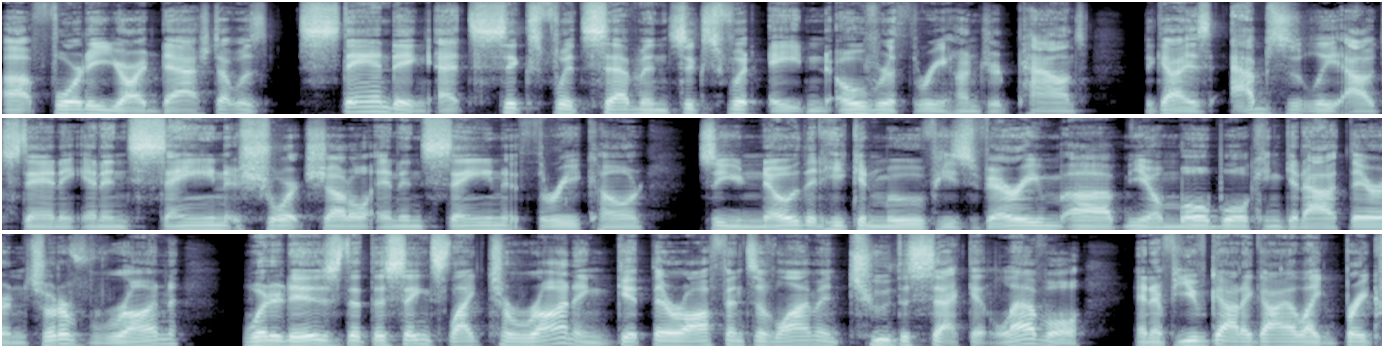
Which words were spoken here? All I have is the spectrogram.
uh, 40 yard dash that was standing at six foot seven, six foot eight, and over 300 pounds. The guy is absolutely outstanding. An insane short shuttle, an insane three cone. So you know that he can move. He's very, uh, you know, mobile. Can get out there and sort of run what it is that the Saints like to run and get their offensive lineman to the second level. And if you've got a guy like Blake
